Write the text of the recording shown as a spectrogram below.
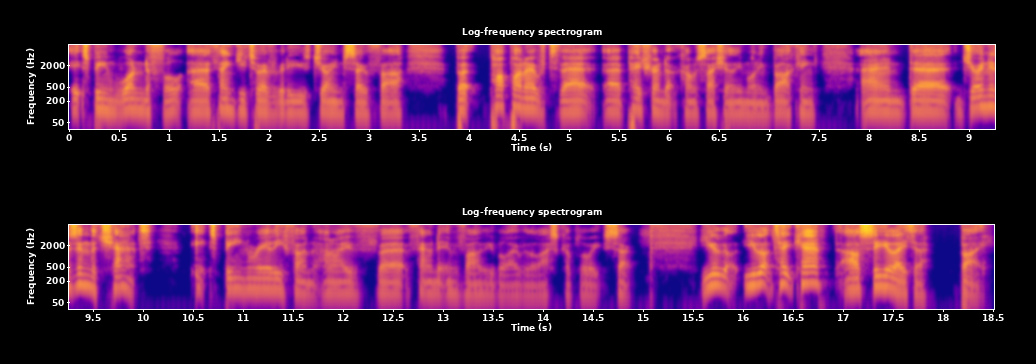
It's been wonderful. Uh, thank you to everybody who's joined so far. But pop on over to there, uh, patreon.com slash early morning barking, and uh, join us in the chat. It's been really fun, and I've uh, found it invaluable over the last couple of weeks. So, you you lot take care. I'll see you later. Bye.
